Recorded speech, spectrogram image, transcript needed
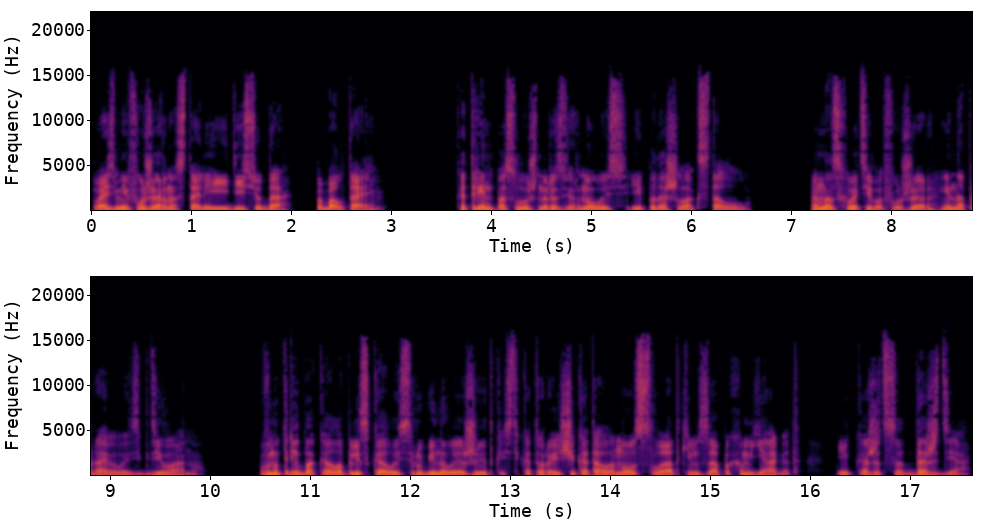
«Возьми фужер на столе и иди сюда, поболтаем». Катрин послушно развернулась и подошла к столу. Она схватила фужер и направилась к дивану. Внутри бокала плескалась рубиновая жидкость, которая щекотала нос сладким запахом ягод и, кажется, дождя.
